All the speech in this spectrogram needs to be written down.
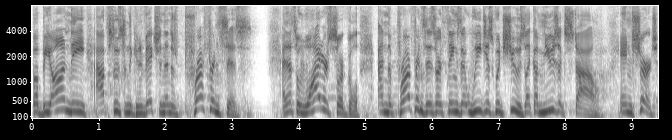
But beyond the absolutes and the conviction, then there's preferences. And that's a wider circle. And the preferences are things that we just would choose, like a music style in church.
